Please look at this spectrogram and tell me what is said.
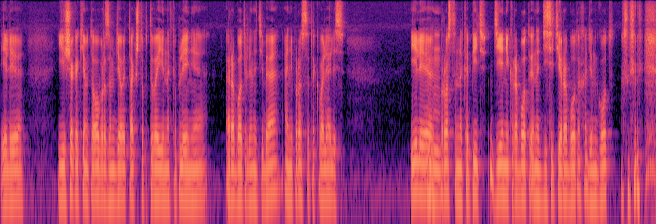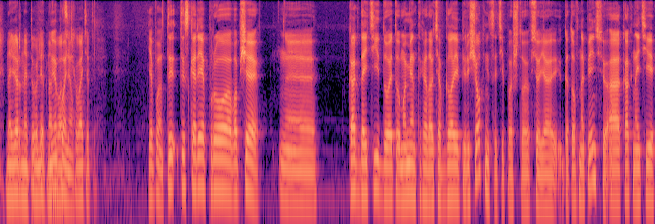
или еще каким-то образом делать так, чтобы твои накопления работали на тебя, а не просто так валялись. Или угу. просто накопить денег, работая на 10 работах один год. Наверное, этого лет на ну, 20 хватит. Я понял. Ты, ты скорее про вообще э, как дойти до этого момента, когда у тебя в голове перещелкнется, типа, что все, я готов на пенсию, а как найти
